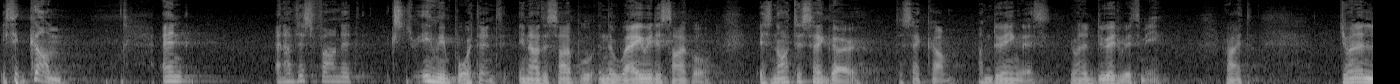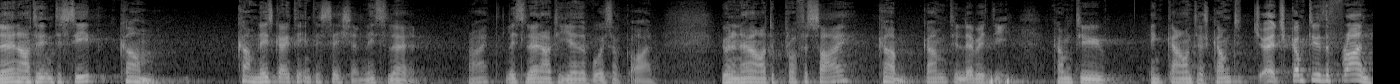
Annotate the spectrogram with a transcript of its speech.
He said, Come. And, and I've just found it extremely important in our disciple, in the way we disciple, is not to say go, to say come. I'm doing this. You want to do it with me, right? Do you want to learn how to intercede? Come. Come, let's go to intercession. Let's learn, right? Let's learn how to hear the voice of God. You want to know how to prophesy? Come. Come to liberty. Come to encounters. Come to church. Come to the front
